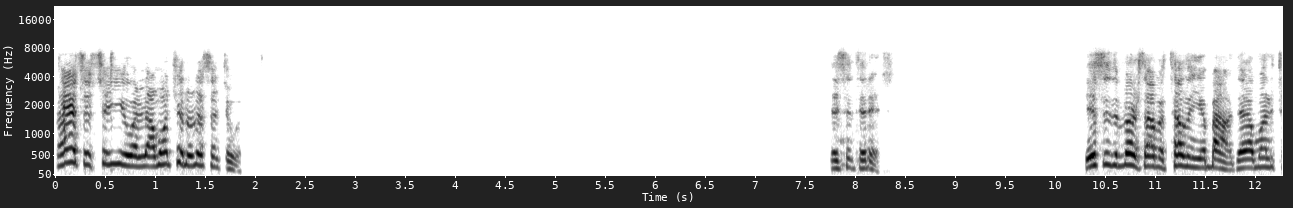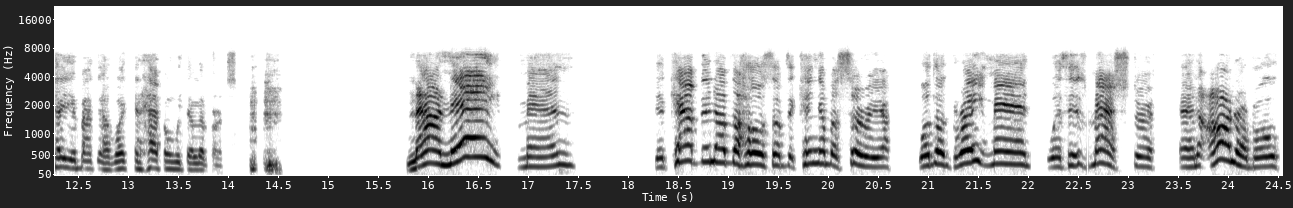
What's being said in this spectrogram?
passage to you and I want you to listen to it. Listen to this. This is the verse I was telling you about that I want to tell you about the, what can happen with deliverance. now, Naaman, the captain of the host of the king of Assyria, was a great man with his master and honorable,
